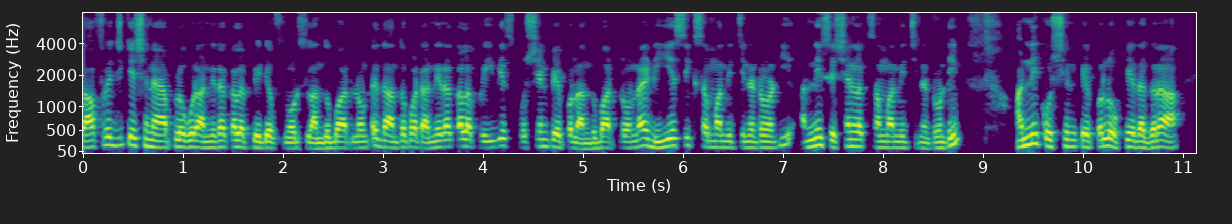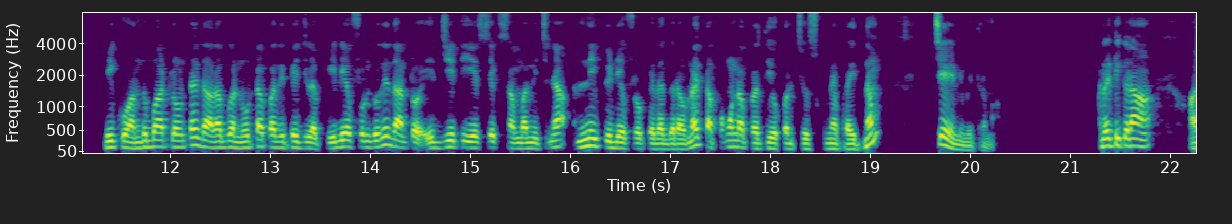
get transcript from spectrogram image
జాఫర్ ఎడ్యుకేషన్ యాప్లో కూడా అన్ని రకాల పీడిఎఫ్ నోట్స్లు అందుబాటులో ఉంటాయి. దాంతోపాటు అన్ని రకాల ప్రీవియస్ క్వశ్చన్ పేపర్లు అందుబాటులో ఉన్నాయి. డిఎస్సికి సంబంధించినటువంటి అన్ని సెషన్లకు సంబంధించినటువంటి అన్ని క్వశ్చన్ పేపర్లు ఒకే దగ్గర మీకు అందుబాటులో ఉంటాయి. దాదాపుగా నూట పది పేజీల పీడిఎఫ్ ఉంటుంది. దాంట్లో హెచ్జిటిఎస్సికి సంబంధించిన అన్ని పీడిఎఫ్లు ఒకే దగ్గర ఉన్నాయి. తప్పకుండా ప్రతి ఒక్కరు చూసుకునే ప్రయత్నం చేయండి మిత్రమా. రైట్ ఇక్కడ ఆ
